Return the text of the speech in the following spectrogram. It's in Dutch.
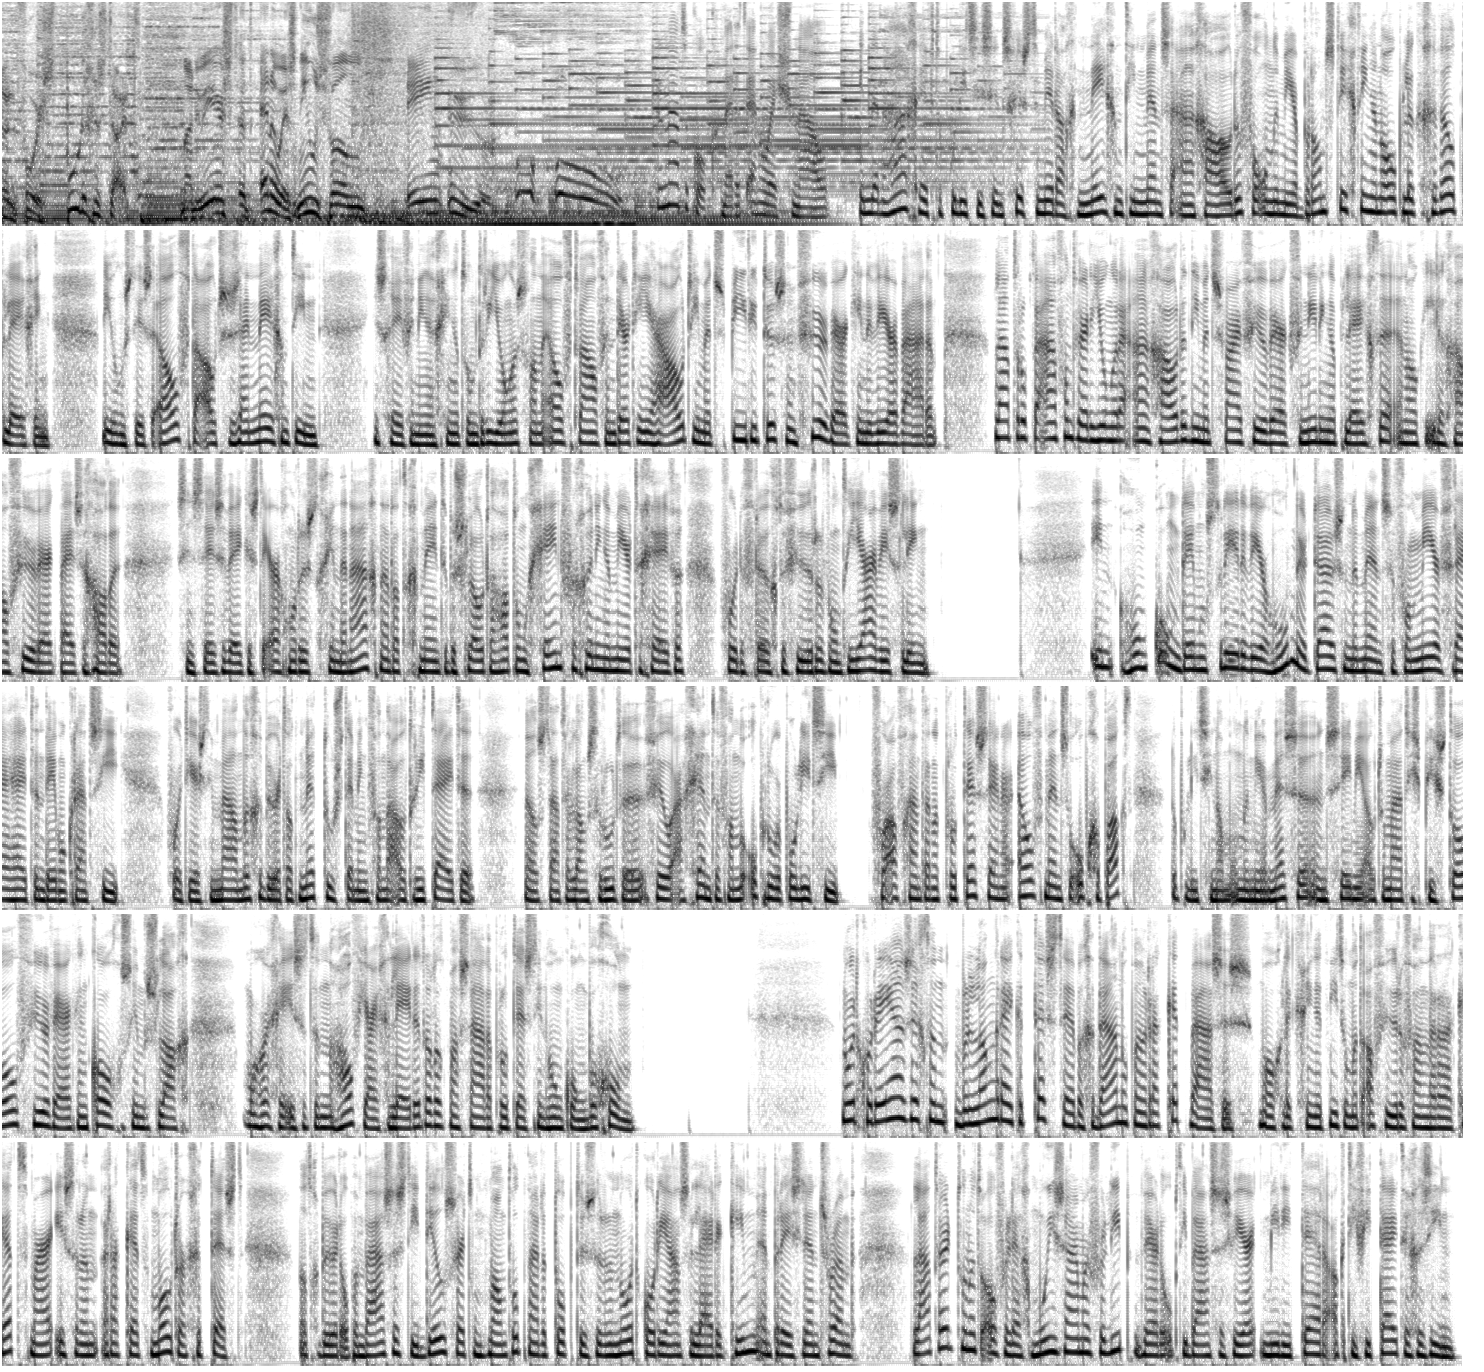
Een voorspoedige start. Maar nu eerst het NOS nieuws van 1 uur. Ho, ho. Renate Kok met het NOS Journaal. In Den Haag heeft de politie sinds gistermiddag 19 mensen aangehouden... voor onder meer brandstichting en openlijke geweldpleging. De jongste is 11, de oudste zijn 19. In Scheveningen ging het om drie jongens van 11, 12 en 13 jaar oud... die met spiritus en vuurwerk in de weer waren. Later op de avond werden jongeren aangehouden... die met zwaar vuurwerk vernielingen pleegden... en ook illegaal vuurwerk bij zich hadden. Sinds deze week is het erg onrustig in Den Haag... nadat de gemeente besloten had om geen vergunningen meer te geven... voor de vreugdevuren rond de jaarwisseling. In Hongkong demonstreren weer honderdduizenden mensen voor meer vrijheid en democratie. Voor het eerst in maanden gebeurt dat met toestemming van de autoriteiten. Wel staat er langs de route veel agenten van de oproerpolitie. Voorafgaand aan het protest zijn er elf mensen opgepakt. De politie nam onder meer messen, een semi-automatisch pistool, vuurwerk en kogels in beslag. Morgen is het een half jaar geleden dat het massale protest in Hongkong begon. Noord-Korea zegt een belangrijke test te hebben gedaan op een raketbasis. Mogelijk ging het niet om het afvuren van de raket... maar is er een raketmotor getest. Dat gebeurde op een basis die deels werd ontmanteld... na de top tussen de Noord-Koreaanse leider Kim en president Trump. Later, toen het overleg moeizamer verliep... werden op die basis weer militaire activiteiten gezien.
